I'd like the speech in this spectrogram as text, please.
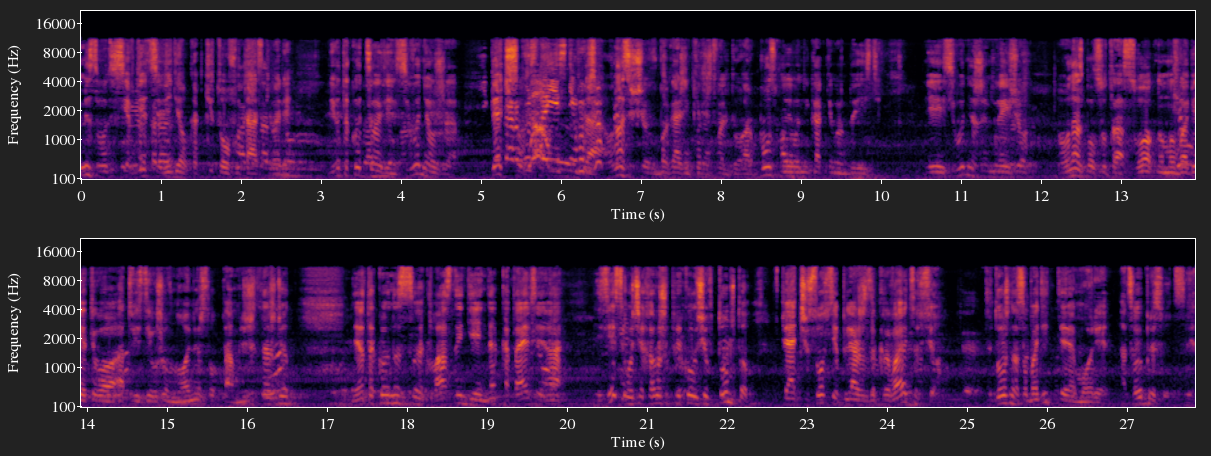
место, вот здесь я в детстве видел, как китов вытаскивали. И вот такой целый день. Сегодня уже 5 часов. арбуз доесть не можем. Да, у нас еще в багажнике лежит во льду арбуз, мы его никак не можем доесть. И сегодня же мы еще... У нас был с утра сок, но мы в обед его отвезли уже в номер, сок там лежит, нас ждет. И вот такой у нас э, классный день, да, катаемся. А здесь очень хороший прикол еще в том, что в 5 часов все пляжи закрываются, все. Ты должен освободить э, море от своего присутствия.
